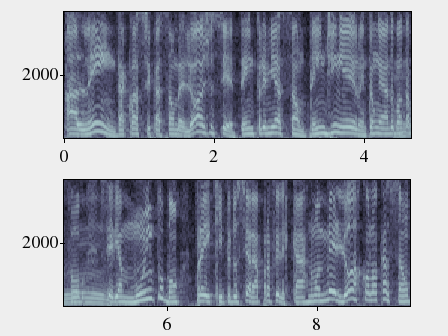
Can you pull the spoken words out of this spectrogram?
Além da classificação classificação melhor, José, tem premiação, tem dinheiro. Então ganhar do Botafogo hum. seria muito bom para a equipe do Ceará para ficar numa melhor colocação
